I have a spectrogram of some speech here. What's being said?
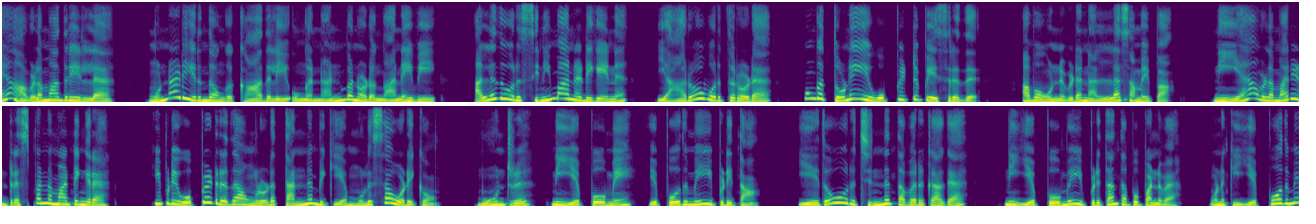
ஏன் அவள மாதிரி இல்ல? முன்னாடி இருந்த உங்க காதலி உங்க நண்பனோட மனைவி அல்லது ஒரு சினிமா நடிகைன்னு யாரோ ஒருத்தரோட உங்க துணையை ஒப்பிட்டு பேசுறது. அவ உன்னை விட நல்லா சமைப்பா. நீ ஏன் அவள மாதிரி ட்ரெஸ் பண்ண மாட்டேங்கிற? இப்படி ஒப்பிடுறது அவங்களோட தன்னம்பிக்கைய முழுசா உடைக்கும். மூன்று நீ எப்போவுமே எப்போதுமே இப்படித்தான். ஏதோ ஒரு சின்ன தவறுக்காக நீ எப்பவுமே இப்படித்தான் தப்பு பண்ணுவ. உனக்கு எப்போதுமே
